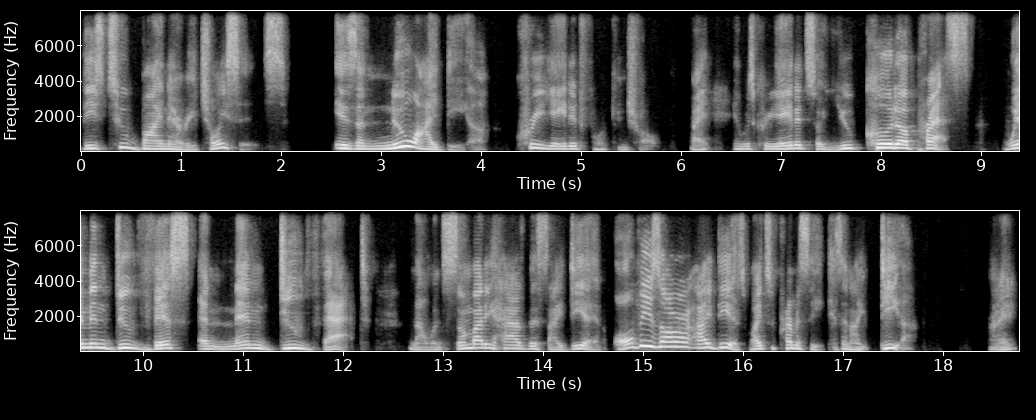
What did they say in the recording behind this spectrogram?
these two binary choices is a new idea created for control, right? It was created so you could oppress. Women do this and men do that. Now, when somebody has this idea, and all these are ideas, white supremacy is an idea, right?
